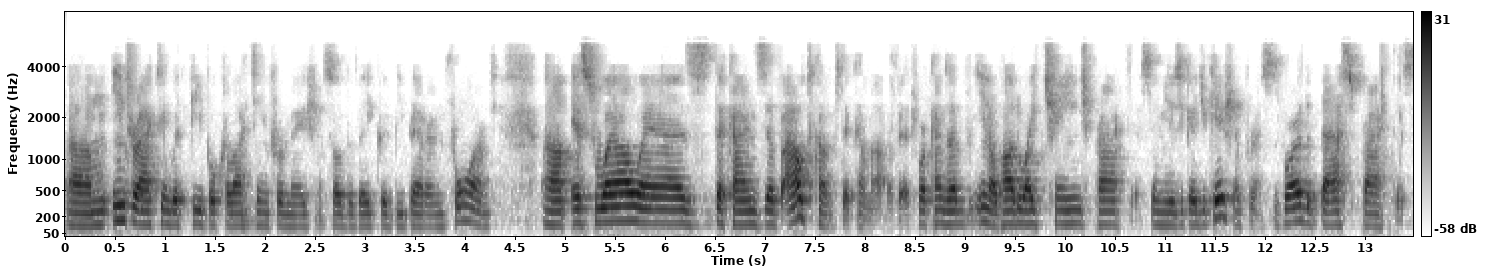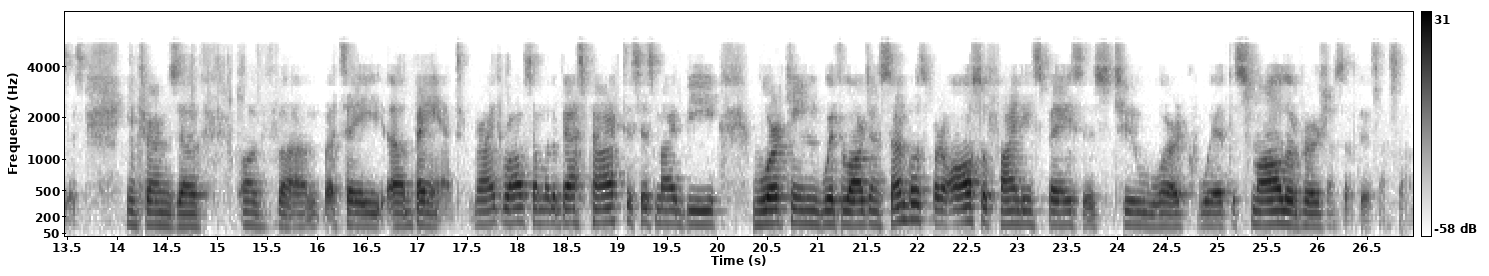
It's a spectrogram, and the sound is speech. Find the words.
um, interacting with people, collecting information so that they could be better informed, uh, as well as the kinds of outcomes that come out of it. What kinds of, you know, how do I change practice in music education, for instance? What are the best practices in terms of of, um, let's say, a band, right? Well, some of the best practices might be working with large ensembles, but also finding spaces to work with smaller versions of this ensemble.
